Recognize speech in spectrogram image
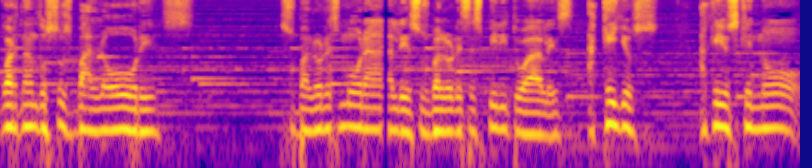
guardando sus valores, sus valores morales, sus valores espirituales, aquellos, aquellos que no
